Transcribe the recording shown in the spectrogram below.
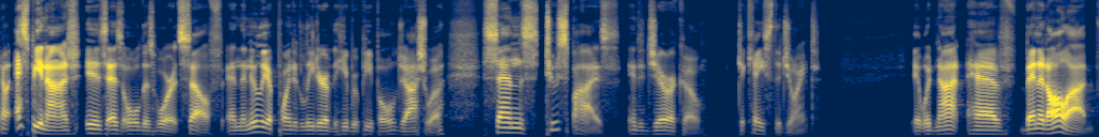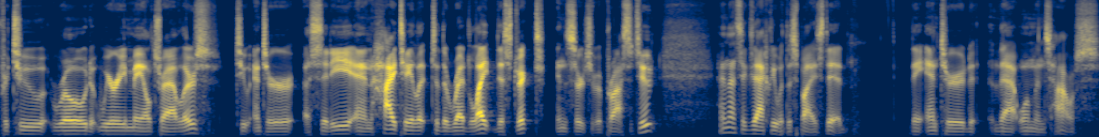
Now, espionage is as old as war itself, and the newly appointed leader of the Hebrew people, Joshua, sends two spies into Jericho to case the joint. It would not have been at all odd for two road weary male travelers to enter a city and hightail it to the red light district in search of a prostitute, and that's exactly what the spies did. They entered that woman's house.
